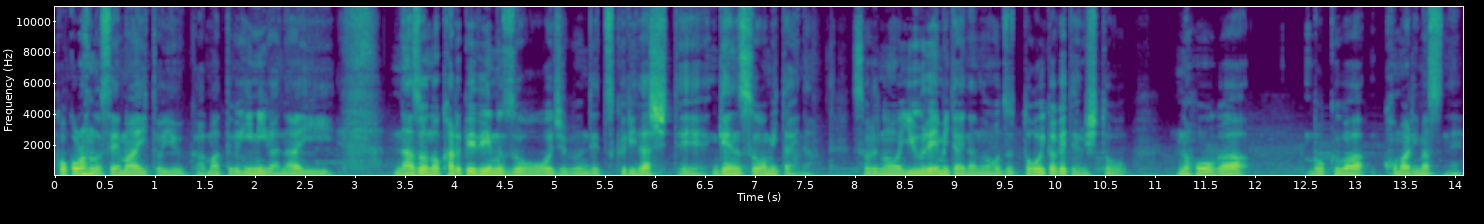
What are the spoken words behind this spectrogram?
心の狭いというか全く意味がない謎のカルペディウム像を自分で作り出して幻想みたいなそれの幽霊みたいなのをずっと追いかけてる人の方が僕は困りますね。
